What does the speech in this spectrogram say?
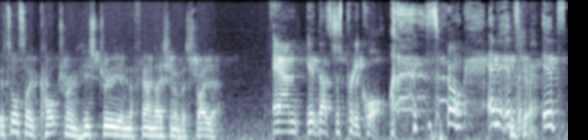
it's also culture and history and the foundation of Australia. And it, that's just pretty cool. so, and it's Yeah. it's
